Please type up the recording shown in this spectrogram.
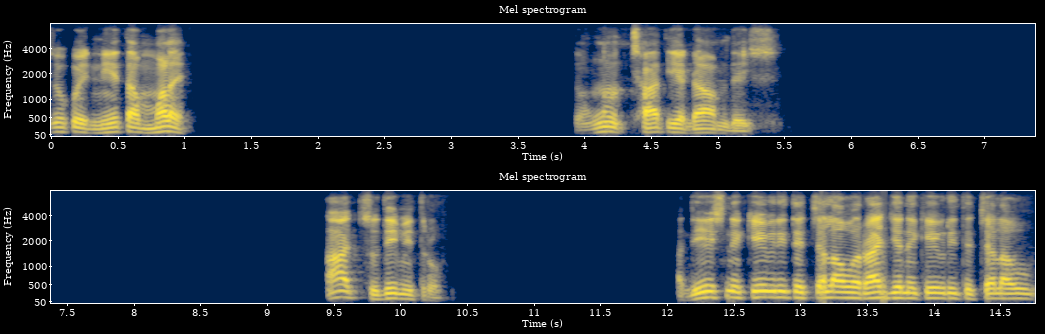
જો કોઈ નેતા મળે, તો હું છાતીએ ડામ દઈશ. આજ સુધી મિત્રો, આ દેશને કેવી રીતે ચલાવવો, રાજ્યને કેવી રીતે ચલાવવું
